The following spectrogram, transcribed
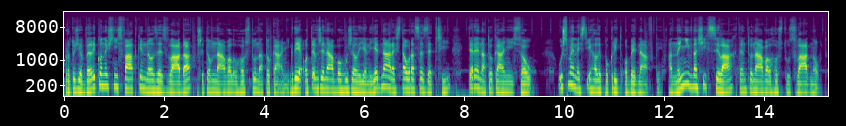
protože velikonoční svátky nelze zvládat při tom návalu hostů na tokání, kdy je otevřená bohužel jen jedna restaurace ze tří, které na tokání jsou. Už jsme nestíhali pokrýt objednávky a není v našich silách tento nával hostů zvládnout.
